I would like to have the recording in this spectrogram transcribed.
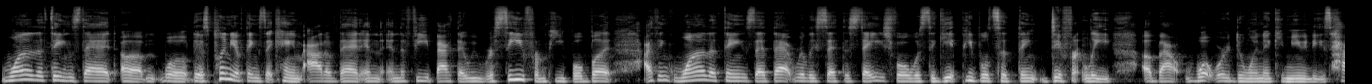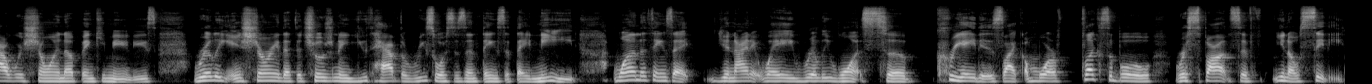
one of the things that, um, well, there's plenty of things that came out of that and, and the feedback that we received from people, but I think one of the things that that really set the stage for was to get people to think differently about what we're doing in communities, how we're showing up in communities, really ensuring that the children and youth have the resources and things that they need. One of the things that United Way really wants to create is like a more flexible, responsive, you know, city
